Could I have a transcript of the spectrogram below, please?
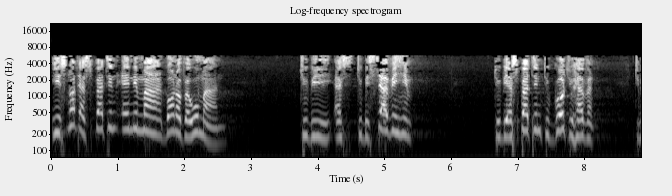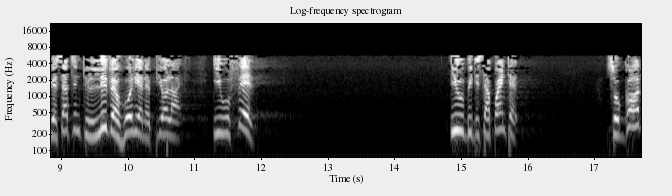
He is not expecting any man born of a woman to be, to be serving Him, to be expecting to go to heaven, to be expecting to live a holy and a pure life. He will fail. He will be disappointed. So God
